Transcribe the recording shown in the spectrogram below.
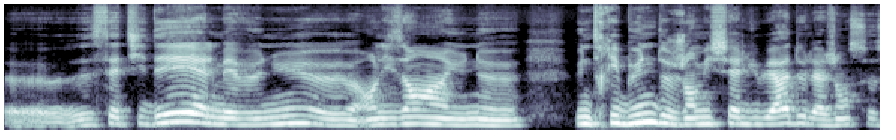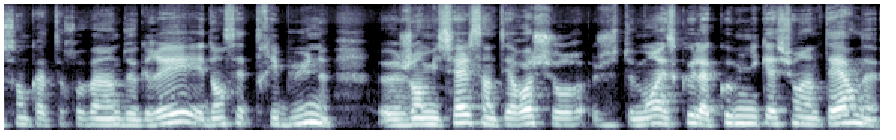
Euh, cette idée, elle m'est venue euh, en lisant une, une tribune de Jean-Michel Huat de l'agence 181 degrés. Et dans cette tribune, euh, Jean-Michel s'interroge sur justement est-ce que la communication interne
